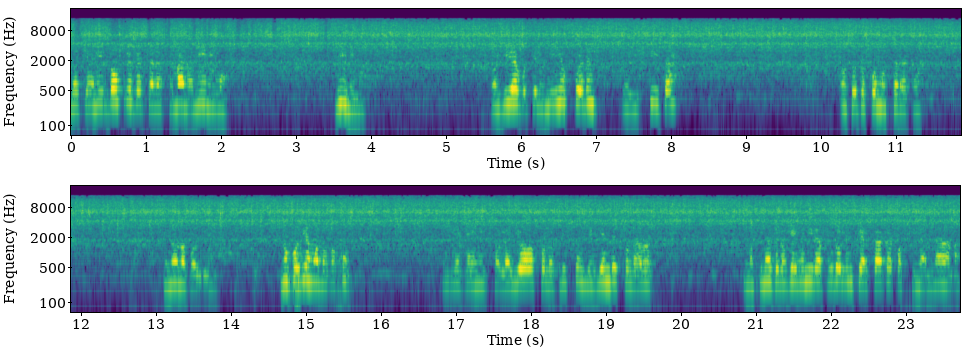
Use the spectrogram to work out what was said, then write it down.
Y hay que venir dos, tres veces a la semana, mínimo. Mínimo. Hoy día porque los niños fueron de visita, nosotros podemos estar acá. Si no, no podríamos. No podríamos los dos juntos. Tendría que venir sola yo, solo Cristo, y es bien desolador. Imagínate lo que es venir a puro limpiar caca, cocinar, nada más.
